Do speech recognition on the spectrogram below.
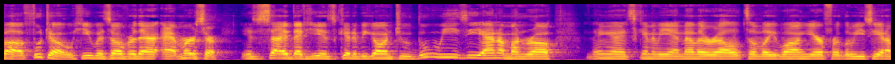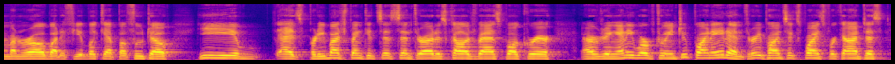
Bafutto. He was over there at Mercer. Is decided that he is going to be going to Louisiana Monroe. I think it's going to be another relatively long year for Louisiana Monroe, but if you look at Bafutto, he has pretty much been consistent throughout his college basketball career, averaging anywhere between 2.8 and 3.6 points per contest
